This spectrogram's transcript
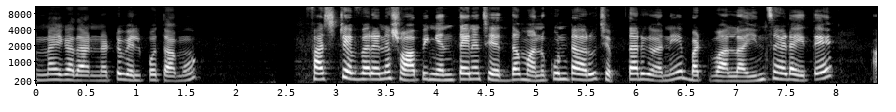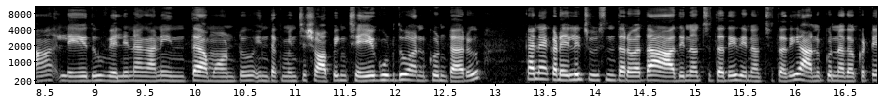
ఉన్నాయి కదా అన్నట్టు వెళ్ళిపోతాము. ఫస్ట్ ఎవరైనా షాపింగ్ ఎంతైనా చేద్దాం అనుకుంటారు చెప్తారు కానీ బట్ వాళ్ళ ఇన్సైడ్ అయితే లేదు వెళ్ళినా కానీ ఇంత అమౌంట్ ఇంతకు మించి షాపింగ్ చేయకూడదు అనుకుంటారు. కానీ అక్కడ వెళ్ళి చూసిన తర్వాత అది నచ్చుతుంది ఇది నచ్చుతుంది అనుకున్నది ఒకటి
